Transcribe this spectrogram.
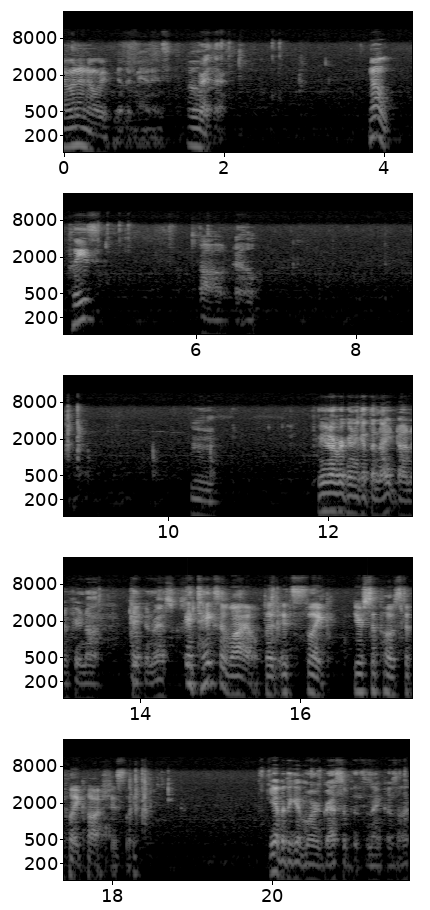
I want to know where the other man is. Oh. Right there. No, please. Oh no. Hmm. You're never gonna get the night done if you're not taking risks. It takes a while, but it's like you're supposed to play cautiously. Yeah, but they get more aggressive as the night goes on.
